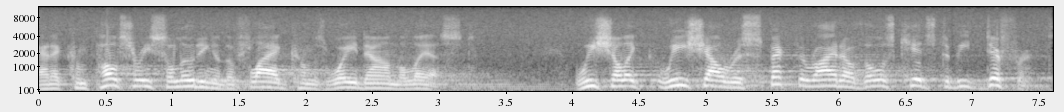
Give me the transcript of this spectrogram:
and a compulsory saluting of the flag comes way down the list. We shall, we shall respect the right of those kids to be different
